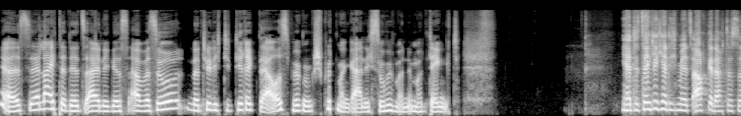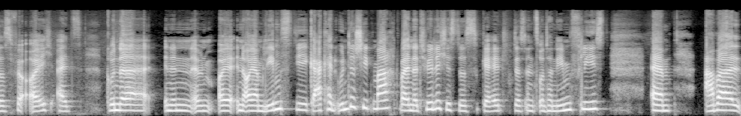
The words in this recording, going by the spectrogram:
ja, es erleichtert jetzt einiges. Aber so natürlich die direkte Auswirkung spürt man gar nicht so, wie man immer denkt. Ja, tatsächlich hätte ich mir jetzt auch gedacht, dass das für euch als Gründer in, in, in, eurem Lebensstil gar keinen Unterschied macht, weil natürlich ist das Geld, das ins Unternehmen fließt. Ähm, aber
